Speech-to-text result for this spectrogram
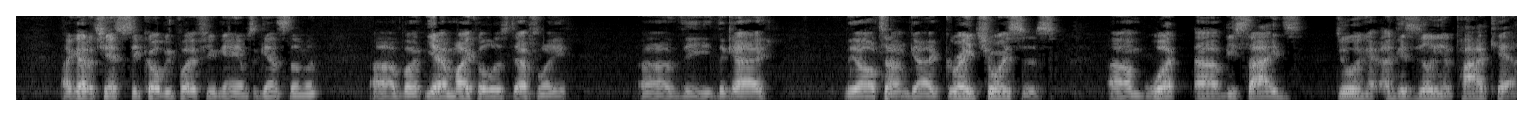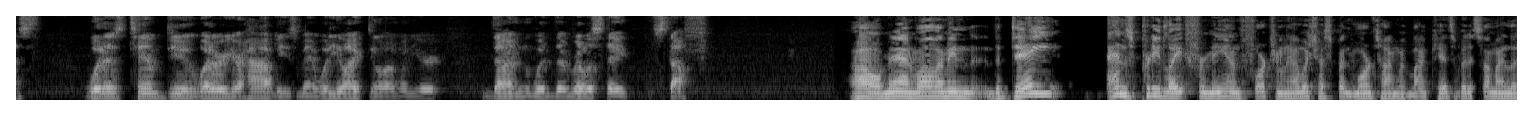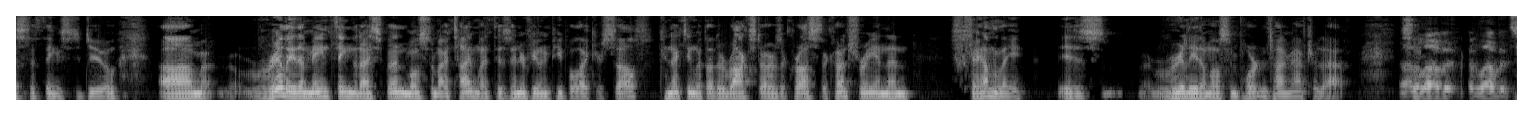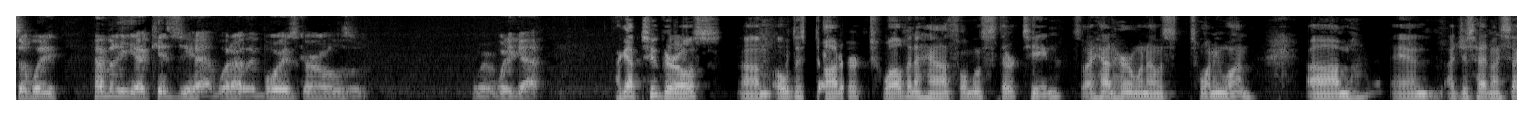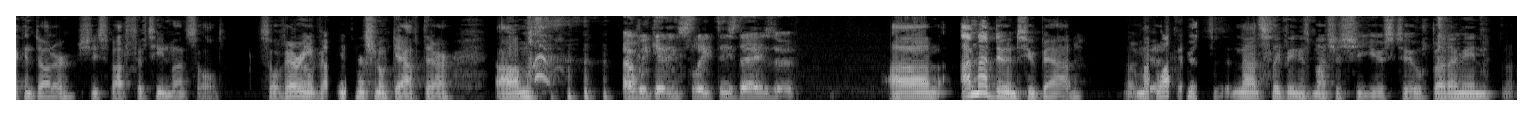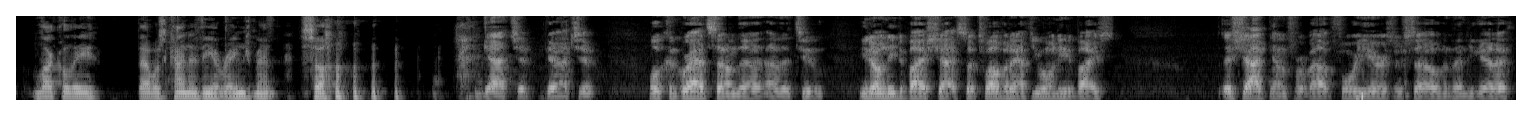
I got a chance to see Kobe play a few games against them, and uh, but yeah, Michael is definitely uh, the the guy, the all time guy. Great choices. Um, what uh, besides doing a, a gazillion podcasts? What does Tim do? What are your hobbies, man? What do you like doing when you're done with the real estate stuff? Oh man, well, I mean, the day ends pretty late for me. Unfortunately, I wish I spent more time with my kids, but it's on my list of things to do. Um, really, the main thing that I spend most of my time with is interviewing people like yourself, connecting with other rock stars across the country, and then family is really the most important time after that. I so, love it. I love it. So, what? Do you, how many uh, kids do you have? What are they? Boys, girls? What, what do you got? I got two girls. Um, oldest daughter, 12 and a half, almost 13. So I had her when I was 21. Um, and I just had my second daughter. She's about 15 months old. So very, very intentional gap there. Um, Are we getting sleep these days? Or? Um, I'm not doing too bad. Okay, My wife okay. is not sleeping as much as she used to, but I mean, luckily that was kind of the arrangement. So Gotcha, gotcha. Well, congrats on the on the two. You don't need to buy a shot. So 12 and a half, you won't need to buy a shotgun for about four years or so, and then you gotta,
